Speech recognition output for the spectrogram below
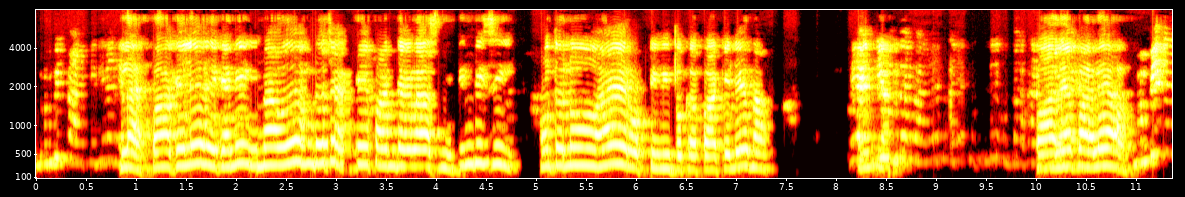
ਮੰਮੀ ਪਾ ਕੇ ਲਿਆ ਲੈ ਪਾ ਕੇ ਲਿਆ ਦੇ ਕਹਿੰਦੀ ਮੈਂ ਉਹਦੇ ਹੁੰਦੇ ਚੱਕ ਕੇ ਪੰਜ ਗਲਾਸ ਨਹੀਂ ਪੀਂਦੀ ਸੀ ਹੁਣ ਤੈਨੂੰ ਹੈ ਰੋਟੀ ਵੀ ਪਕਾ ਪਾ ਕੇ ਲਿਆ ਨਾ ਇਹ ਕੀ ਹੁੰਦਾ ਪਾ ਲਿਆ ਪਾ ਲਿਆ ਮੰਮੀ ਤਾਂ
